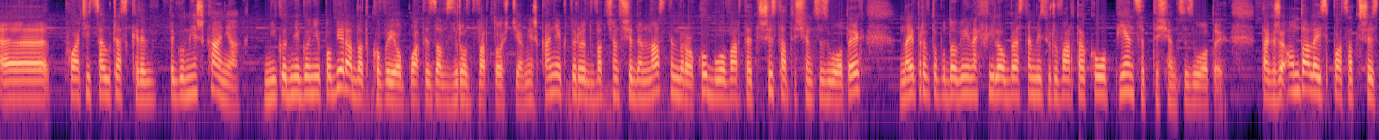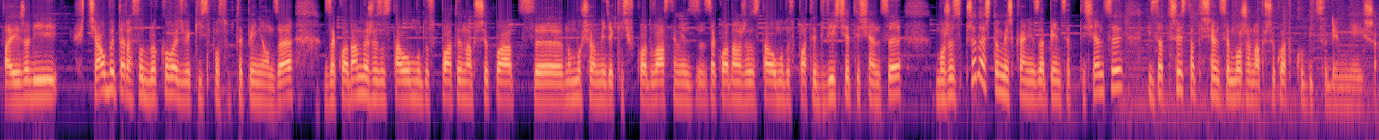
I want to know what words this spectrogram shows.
e, płaci cały czas kredyt tego mieszkania. Nikt od niego nie pobiera dodatkowej opłaty za wzrost wartości, a mieszkanie, które w 2017 roku było warte 300 tysięcy złotych, najprawdopodobniej na chwilę obecną jest już warte około 500 tysięcy złotych. Także on dalej spłaca 300. Jeżeli chciałby teraz odblokować w jakiś sposób te pieniądze, zakładamy, że zostało mu do spłaty na przykład, e, no musiał mieć jakiś wkład własny, więc zakładam, że zostało mu do spłaty 200 tysięcy, może sprzedać to mieszkanie za 500 tysięcy i za 300 tysięcy może na przykład kupić sobie mniejsze.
